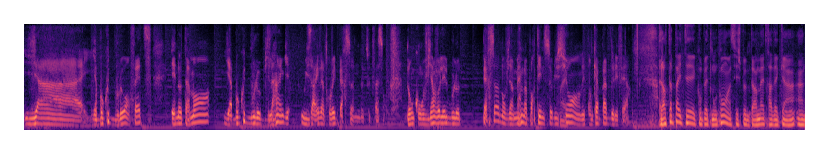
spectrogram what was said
Il y, a, il y a beaucoup de boulot en fait, et notamment il y a beaucoup de boulot bilingue où ils arrivent à trouver personne de toute façon. Donc on vient voler le boulot de personne, on vient même apporter une solution en étant capable de les faire. Alors, t'as pas été complètement con, hein, si je peux me permettre, avec un, un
